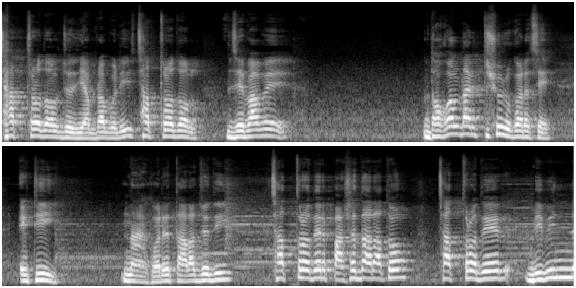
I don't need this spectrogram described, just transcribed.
ছাত্রদল যদি আমরা বলি, ছাত্রদল যেভাবে দখলদারিত্ব শুরু করেছে, এটি না করে তারা যদি ছাত্রদের পাশে দাঁড়াতো, ছাত্রদের বিভিন্ন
